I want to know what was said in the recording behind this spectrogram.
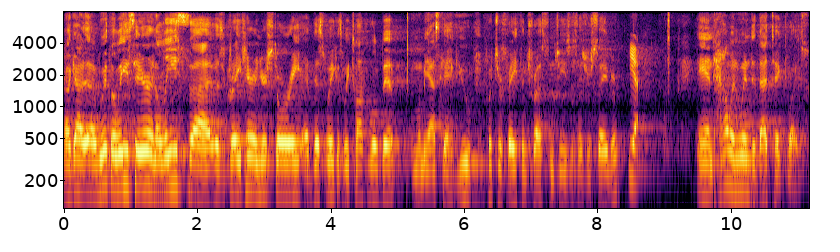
I got uh, with Elise here, and Elise, uh, it was great hearing your story uh, this week as we talked a little bit. And let me ask you: Have you put your faith and trust in Jesus as your Savior? Yeah. And how and when did that take place?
